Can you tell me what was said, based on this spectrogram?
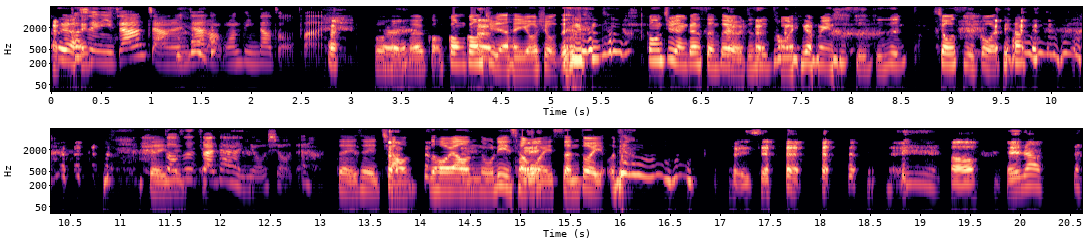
对不，行，你这样讲，人家老公听到怎么办？不会不会，工工工具人很优秀的，工具人跟神队友就是同一个名词，只是修饰过这样。对，都是赞叹很优秀的。对，所以乔之后要努力成为神队友这样。等一下，好，哎、那那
